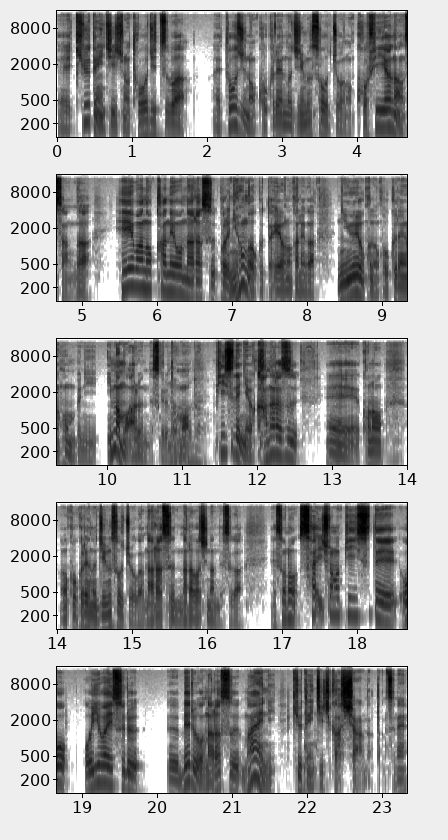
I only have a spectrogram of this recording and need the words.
えー9.11の当日は、えー当時の国連の事務総長のコフィ・アナンさんが平和の鐘を鳴らすこれ日本が送った平和の鐘がニューヨークの国連本部に今もあるんですけれどもピースデーには必ず、えーこの国連の事務総長が鳴らす習わしなんですがえその最初のピースデーをお祝いするうベルを鳴らす前に9.11ガッシャーンだったんですね。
